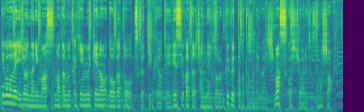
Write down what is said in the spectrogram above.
ということで以上になります。また無課金向けの動画等を作っていく予定です。よかったらチャンネル登録、グッドボタンもお願いします。ご視聴ありがとうございました。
